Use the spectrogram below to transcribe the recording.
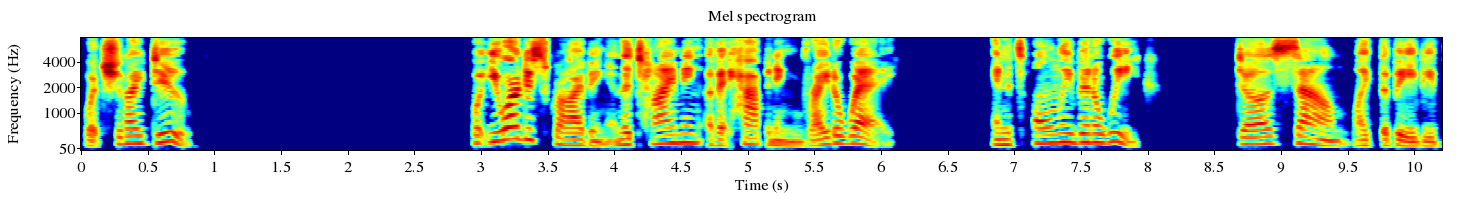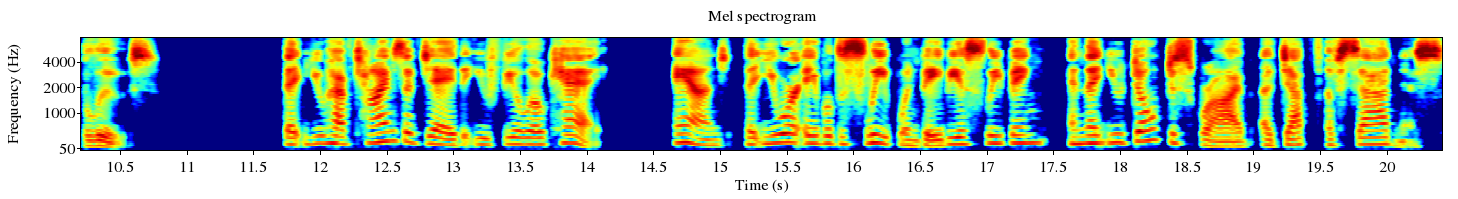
What should I do? What you are describing and the timing of it happening right away, and it's only been a week, does sound like the baby blues. That you have times of day that you feel okay, and that you are able to sleep when baby is sleeping, and that you don't describe a depth of sadness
